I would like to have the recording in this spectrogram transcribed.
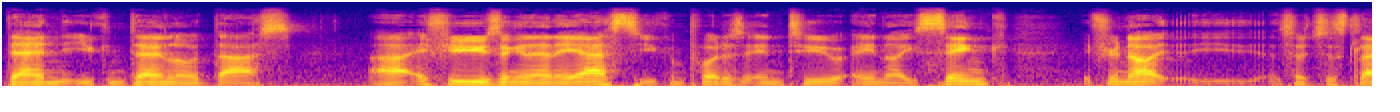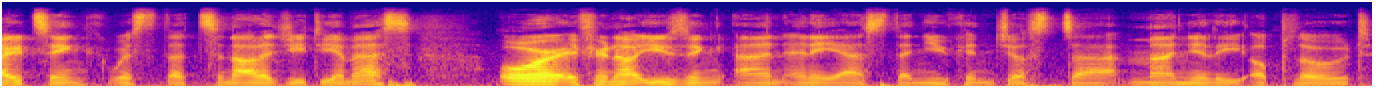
then you can download that. Uh, if you're using an NAS, you can put it into a nice sync. If you're not, such as Cloud Sync with that Synology DMS, or if you're not using an NAS, then you can just uh, manually upload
